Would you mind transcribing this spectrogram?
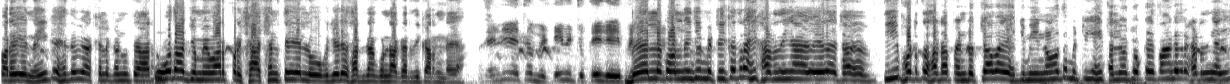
ਪਰ ਇਹ ਨਹੀਂ ਕਿਸੇ ਦੇ ਵੀ ਆਖੇ ਲੱਗਣ ਨੂੰ ਤਿਆਰ। ਉਹਦਾ ਜ਼ਿੰਮੇਵਾਰ ਪ੍ਰਸ਼ਾਸਨ ਤੇ ਲੋਕ ਜਿਹੜੇ ਸਾਡੇ ਨਾਲ ਗੁੰਡਾਗਰਦੀ ਕਰਨ ਡਏ ਆ। ਕਹਿੰਦੇ ਇੱਥੋਂ ਮਿੱਟੀ ਵੀ ਚੁੱਕੀ ਗਈ ਬਿਲਕੁਲ ਨਹੀਂ ਜੀ ਮਿੱਟੀ ਕਿਧਰ ਅਸੀਂ ਖੜਨੀ ਆ? ਇਹ ਤਾਂ 30 ਫੁੱਟ ਤਾਂ ਸਾਡਾ ਪਿੰਡ ਉੱਚਾ ਵਾ ਇਸ ਜ਼ਮੀਨ ਨਾਲੋਂ ਤੇ ਮਿੱਟੀ ਅਸੀਂ ਥੱਲੇੋਂ ਚੁੱਕ ਕੇ ਤਾਂ ਕਿਧਰ ਖੜਨੀ ਆ ਜੀ?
